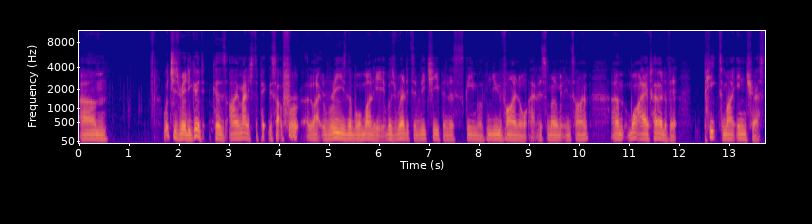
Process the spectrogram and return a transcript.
Um, which is really good because I managed to pick this up for like reasonable money. It was relatively cheap in the scheme of new vinyl at this moment in time. Um, what I had heard of it piqued my interest.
